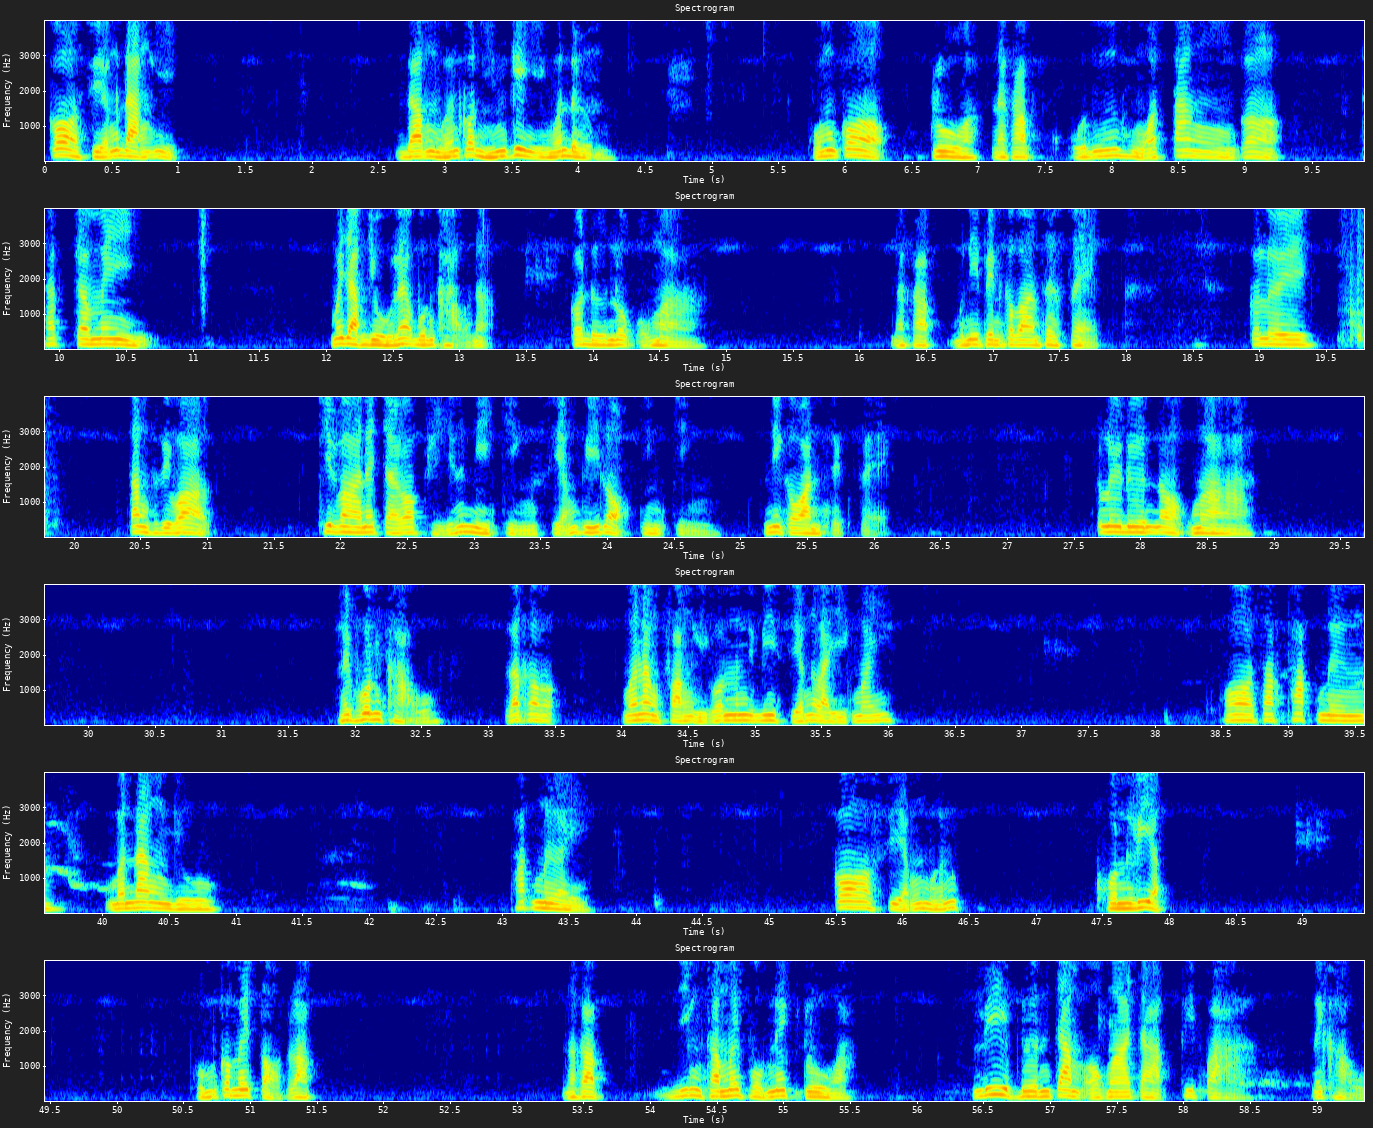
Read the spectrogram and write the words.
ก็เสียงดังอีก ดังเหมือนก้อนหินกิ้งอีกเหมือนเดิม ผมก็กลัวนะครับ ขุนหัวตั้งก็ทักจะไม่ ไม่อยากอยู่แล้วบนเขาน่ะ ก็เดินหลบออกมานะครับวันนี้เป็นกระบาลแสกก็เลยตั้งสติว่า คิดว่าในใจว่าผีนั้นมีจริง เสียงผีหลอกจริง ๆ นี่กระวันแสกๆก็เลยเดินออกมา ให้พ้นเขา แล้วก็มานั่งฟังอีกว่ามันมีเสียงอะไรอีกไหม พอสักพักหนึ่งมานั่งอยู่ พักเหนื่อย ก็เสียงเหมือนคนเรียก ผมก็ไม่ตอบรับนะครับ ยิ่งทำให้ผมนี่กลัว รีบเดินจ้ำออกมาจากที่ป่าในเขา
